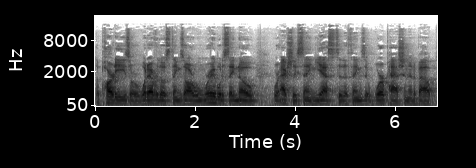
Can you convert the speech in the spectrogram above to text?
the parties or whatever those things are, when we're able to say no, we're actually saying yes to the things that we're passionate about.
